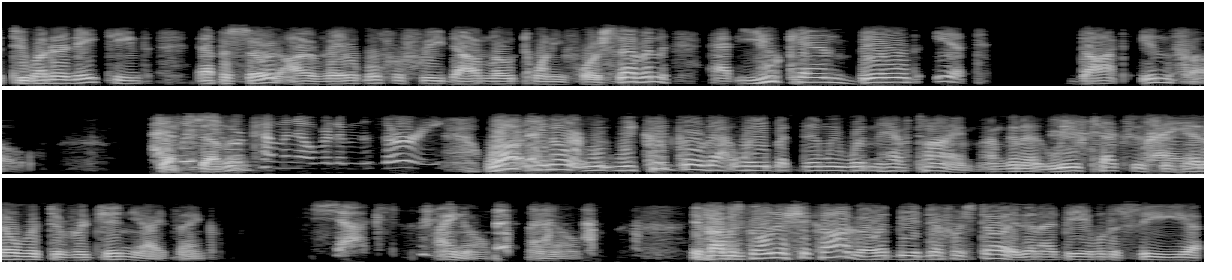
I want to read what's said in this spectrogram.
the 218th episode, are available for free download 24/7 at youcanbuildit.info. I wish seven. you were coming over to Missouri. well, you know, we, we could go that way, but then we wouldn't have time. I'm going to leave Texas right. and head over to Virginia, I think. Shucks. I know. I know. if I was going to Chicago, it'd be a different story. Then I'd be able to see. Uh,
